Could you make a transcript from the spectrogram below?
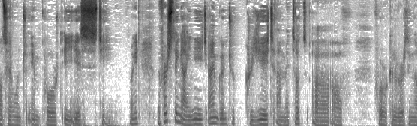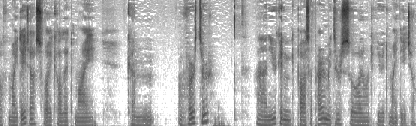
Also, I want to import ast. Okay. The first thing I need, I'm going to create a method uh, of for converting of my data so I call it my converter. And you can pass a parameter so I want to give it my data.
